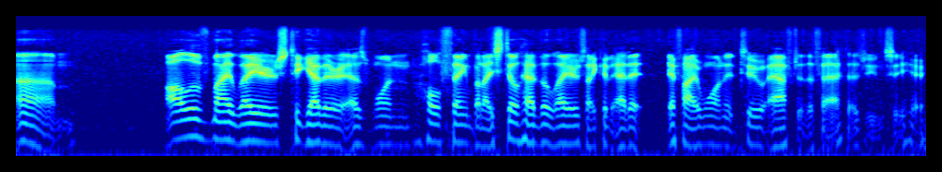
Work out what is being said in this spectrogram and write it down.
um, all of my layers together as one whole thing, but I still have the layers I could edit if I wanted to after the fact, as you can see here.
